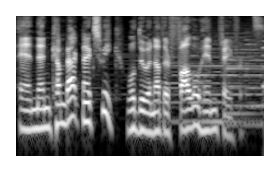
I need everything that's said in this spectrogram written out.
And then come back next week. We'll do another Follow Him favorites.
